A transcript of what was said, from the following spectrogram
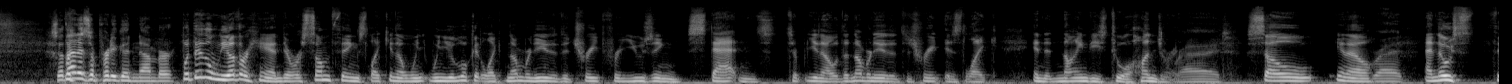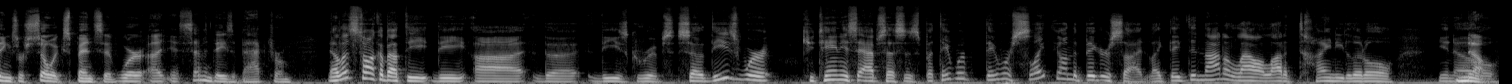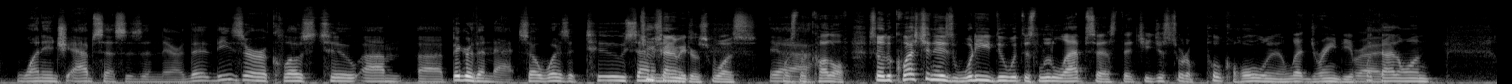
so that is a pretty good number. But then on the other hand, there are some things like, you know, when, when you look at like number needed to treat for using statins, to, you know, the number needed to treat is like in the 90s to 100. Right, So, you know, right. and those things are so expensive where uh, seven days of Bactrim. Now let's talk about the the uh, the these groups. So these were cutaneous abscesses, but they were they were slightly on the bigger side. Like they did not allow a lot of tiny little, you know, No. one inch abscesses in there. The, these are close to um, uh, bigger than that. So what is it? Two centimeters. Two centimeters was was the cutoff. So the question is, what do you do with this little abscess that you just sort of poke a hole in and let drain? Do you Right. put that on?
